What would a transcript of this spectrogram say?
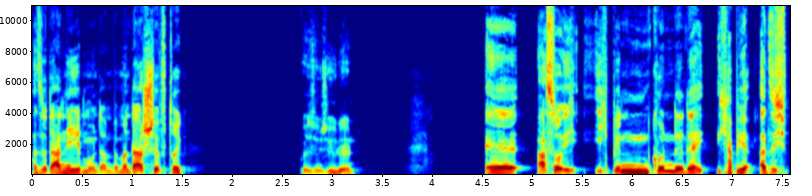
also daneben und dann, wenn man da Shift drückt. Was sind Sie denn? Äh, achso, ich, ich bin ein Kunde, der, ich habe hier, also ich,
